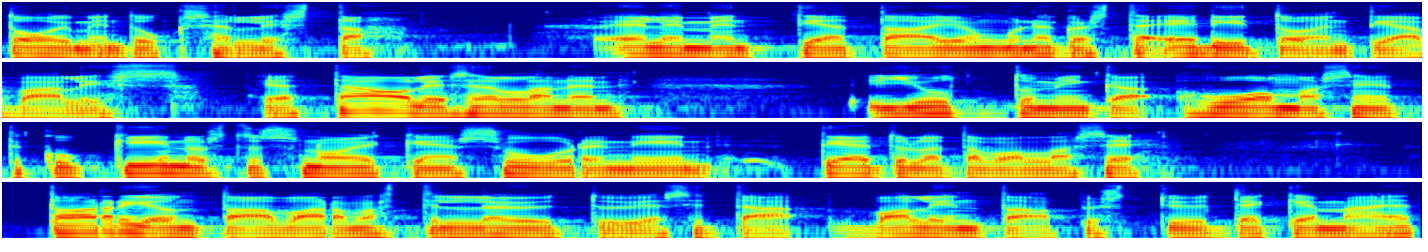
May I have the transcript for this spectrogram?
toimituksellista elementtiä tai jonkunnäköistä editointia välissä. Ja tämä oli sellainen – juttu, minkä huomasin, että kun kiinnostus on oikein suuri, niin tietyllä tavalla se tarjontaa varmasti löytyy ja sitä valintaa pystyy tekemään. Ja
